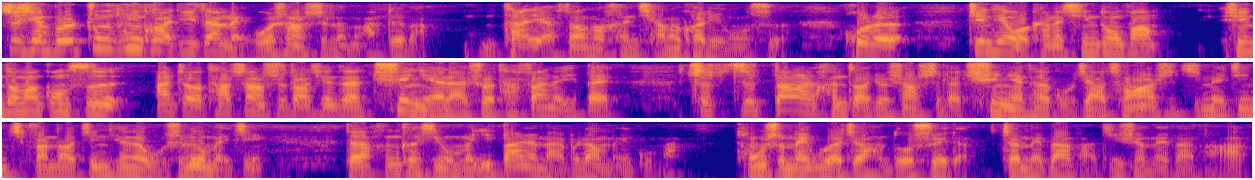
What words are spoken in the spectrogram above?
之前不是中通快递在美国上市了嘛，对吧？它也算个很强的快递公司。或者今天我看了新东方，新东方公司按照它上市到现在，去年来说它翻了一倍，这这当然很早就上市了。去年它的股价从二十几美金翻到今天的五十六美金。但很可惜，我们一般人买不了美股嘛。同时，美股要交很多税的，这没办法，的确没办法啊。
